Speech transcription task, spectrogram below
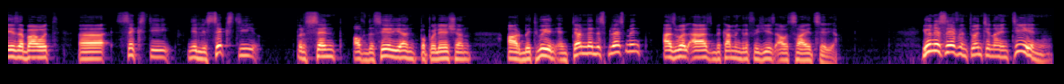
is about uh, 60, nearly 60 percent of the Syrian population are between internal displacement as well as becoming refugees outside Syria. UNICEF in 2019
